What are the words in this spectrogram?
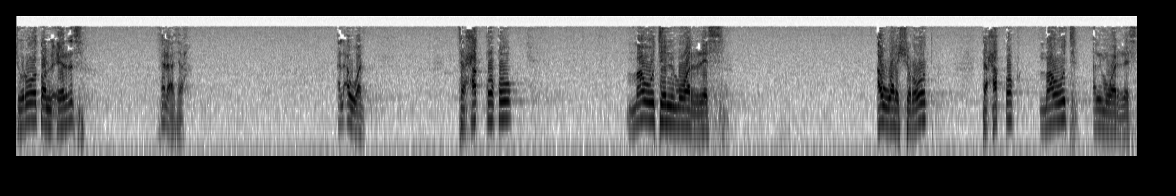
شروط الإرث ثلاثة. الأول تحقق موت المورث. أول الشروط تحقق موت المورث.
